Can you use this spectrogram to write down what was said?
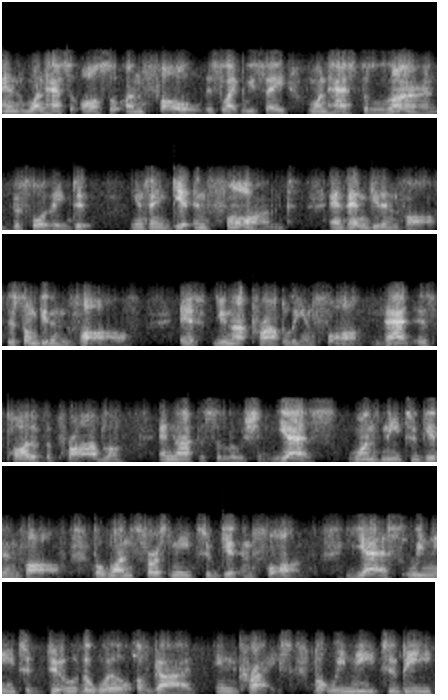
and one has to also unfold. It's like we say, one has to learn before they do. You know what I'm saying? Get informed and then get involved. Just don't get involved if you're not properly informed. That is part of the problem and not the solution. Yes, ones need to get involved, but ones first need to get informed yes, we need to do the will of God in Christ, but we need to be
